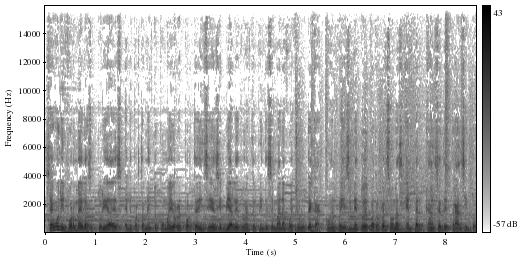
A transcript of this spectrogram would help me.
Según el informe de las autoridades, el departamento con mayor reporte de incidencias viales durante el fin de semana fue Choluteca, con el fallecimiento de cuatro personas en percances de tránsito.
